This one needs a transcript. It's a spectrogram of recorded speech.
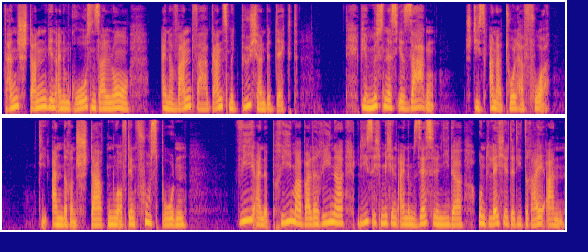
Dann standen wir in einem großen Salon. Eine Wand war ganz mit Büchern bedeckt. Wir müssen es ihr sagen, stieß Anatol hervor. Die anderen starrten nur auf den Fußboden. Wie eine prima Ballerina ließ ich mich in einem Sessel nieder und lächelte die drei an.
